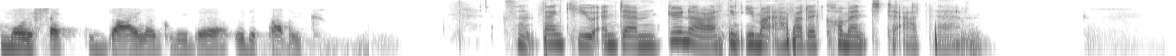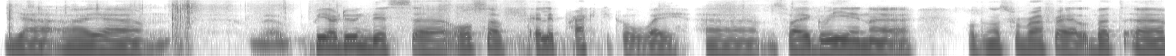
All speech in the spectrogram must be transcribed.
a more effective dialogue with the, with the public. Excellent, thank you. And um, Gunnar, I think you might have had a comment to add there. Yeah, I, um, we are doing this uh, also a fairly practical way. Uh, so I agree in uh, all the notes from Raffaele, but uh,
